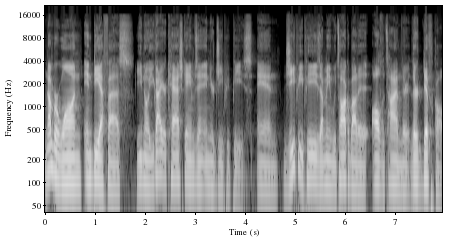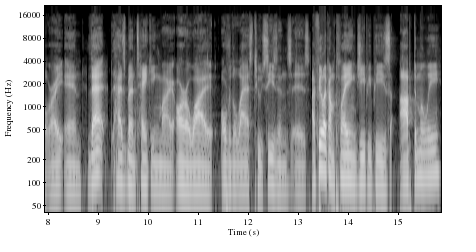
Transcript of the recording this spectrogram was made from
number one, in DFS, you know, you got your cash games and your GPPs. And GPPs, I mean, we talk about it all the time. They're, they're difficult, right? And that has been tanking my my ROI over the last two seasons is I feel like I'm playing GPPs optimally,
